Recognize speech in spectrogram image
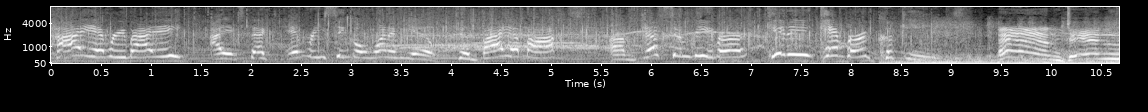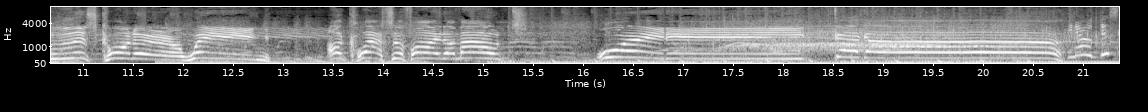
Hi, everybody. I expect every single one of you to buy a box of Justin Bieber Kitty Kemper cookies. And in this corner, weighing a classified amount, Lady Gaga. You know, this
